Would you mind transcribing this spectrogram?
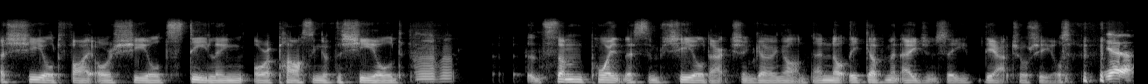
a shield fight or a shield stealing or a passing of the shield. Mhm. At some point, there's some shield action going on, and not the government agency, the actual shield. yeah,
